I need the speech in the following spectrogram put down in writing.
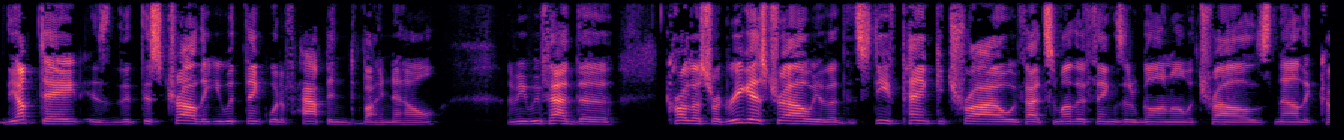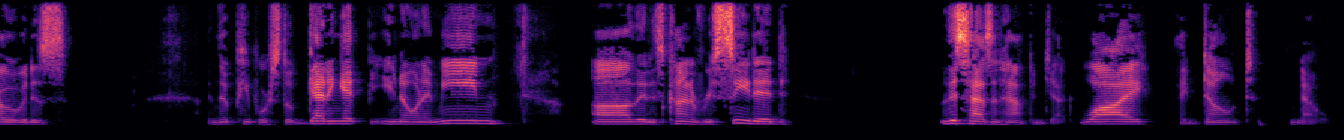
the update is that this trial that you would think would have happened by now. I mean, we've had the Carlos Rodriguez trial, we've had the Steve Pankey trial, we've had some other things that have gone on with trials now that COVID is. I know people are still getting it, but you know what I mean uh, that is kind of receded. This hasn't happened yet. Why? I don't know.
